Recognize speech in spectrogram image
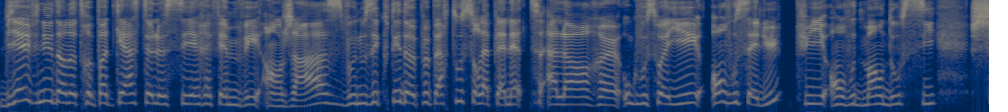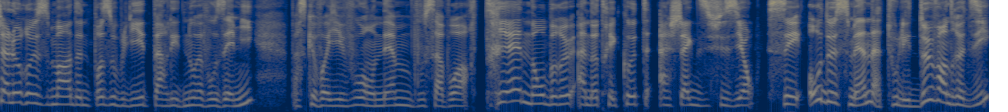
Bienvenue dans notre podcast, le CRFMV en jazz. Vous nous écoutez d'un peu partout sur la planète. Alors, euh, où que vous soyez, on vous salue. Puis, on vous demande aussi chaleureusement de ne pas oublier de parler de nous à vos amis. Parce que, voyez-vous, on aime vous savoir très nombreux à notre écoute à chaque diffusion. C'est aux deux semaines, à tous les deux vendredis.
